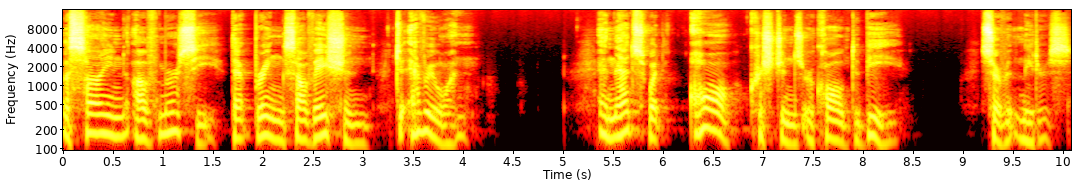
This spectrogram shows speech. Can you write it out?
a sign of mercy that brings salvation to everyone. And that's what all Christians are called to be servant leaders.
